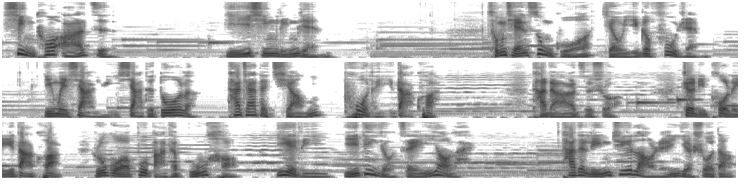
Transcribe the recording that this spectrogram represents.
信托儿子，疑心凌人。从前宋国有一个妇人，因为下雨下得多了，他家的墙破了一大块。他的儿子说：“这里破了一大块，如果不把它补好，夜里一定有贼要来。”他的邻居老人也说道：“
